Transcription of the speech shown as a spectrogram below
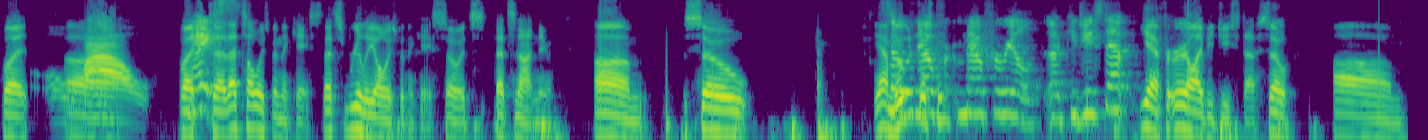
but Oh uh, wow! but Nice. uh, that's always been the case. That's really always been the case. So it's that's not new. Um, so yeah, so move- now for, now for real, uh, PG step. yeah, for real IPG stuff. So um,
